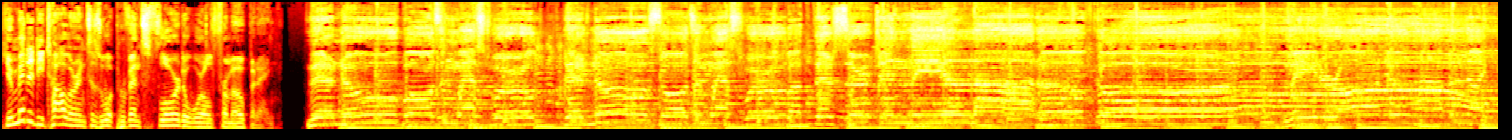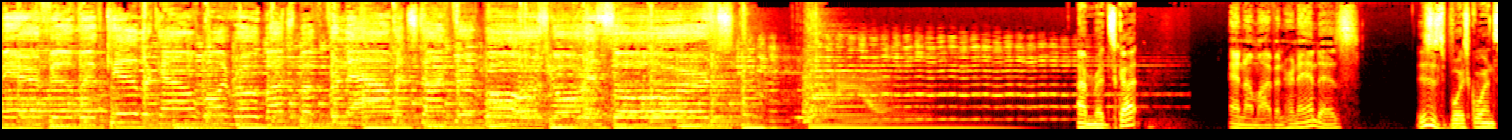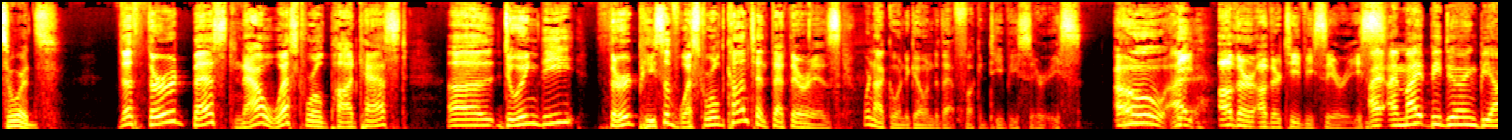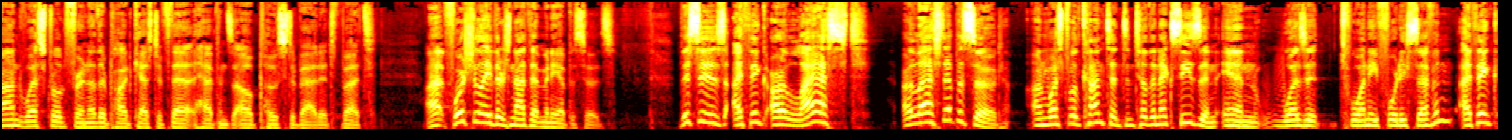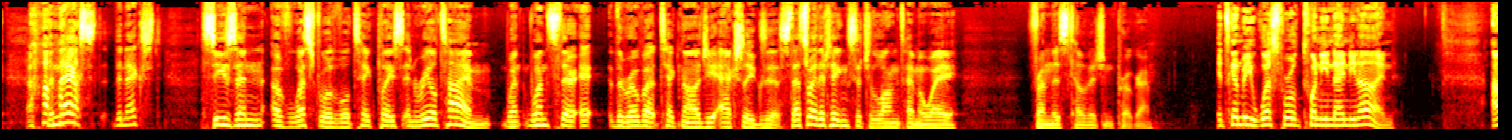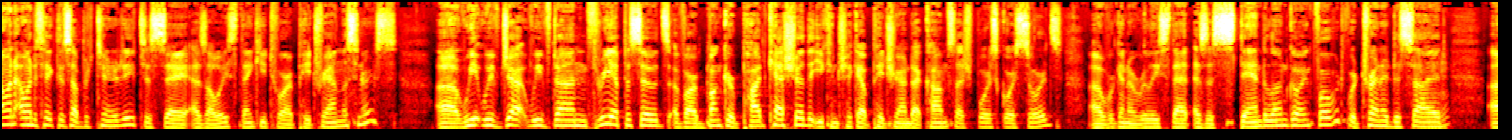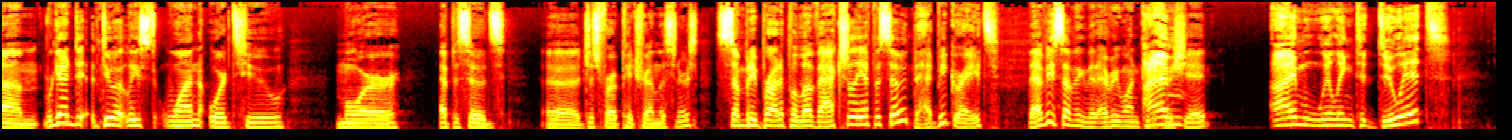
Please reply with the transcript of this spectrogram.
Humidity tolerance is what prevents Florida World from opening. There are no balls in Westworld, there are no swords in Westworld, but there's certainly a lot of gore. Later on, you'll have a nightmare filled with killer cowboy robots, but for now, it's time for boars, gore, and swords. I'm Red Scott. And I'm Ivan Hernandez. This is Boars, Gore, and Swords. The third best now Westworld podcast, uh, doing the third piece of Westworld content that there is. We're not going to go into that fucking TV series. Oh, The I, other, other TV series. I, I might be doing Beyond Westworld for another podcast. If that happens, I'll post about it. But uh, fortunately, there's not that many episodes. This is, I think, our last our last episode on Westworld content until the next season. In was it 2047? I think the next the next season of Westworld will take place in real time when once their eh, the robot technology actually exists. That's why they're taking such a long time away from this television program. it's going to be Westworld 2099. I want, I want to take this opportunity to say, as always, thank you to our Patreon listeners. Uh, we, we've ju- we've done three episodes of our Bunker podcast show that you can check out patreon.com slash swords. Uh, we're going to release that as a standalone going forward. We're trying to decide. Um, we're going to d- do at least one or two more episodes uh, just for our Patreon listeners. Somebody brought up a Love Actually episode. That'd be great. That'd be something that everyone can I'm- appreciate. I'm willing to do it,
